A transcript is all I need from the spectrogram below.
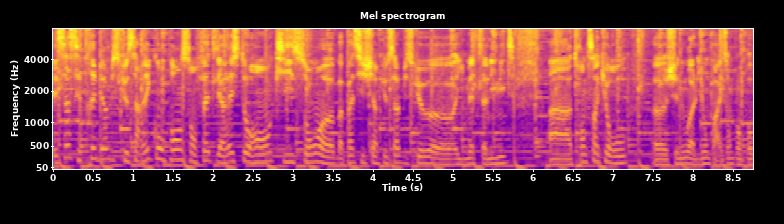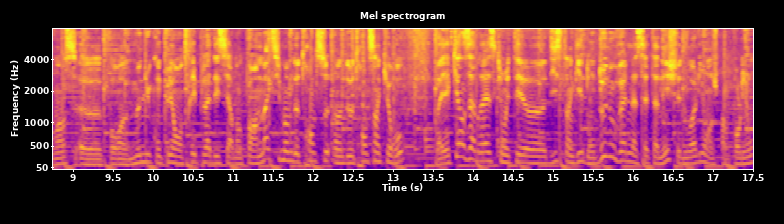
Et ça, c'est très bien puisque ça récompense en fait les restaurants qui sont euh, bah, pas si chers que ça puisque euh, ils mettent la limite à 35 euros euh, chez nous à Lyon par exemple en province pour un menu complet entrée plat dessert. Donc pour un maximum de 30 euh, de 35 euros, bah, il y a 15 adresses qui ont été distinguées, dont deux nouvelles là cette année chez nous à Lyon. hein, je parle pour Lyon.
